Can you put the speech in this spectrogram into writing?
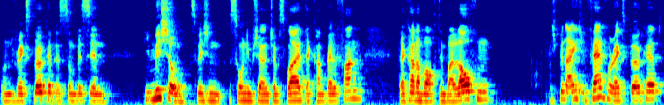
und Rex Burkhead ist so ein bisschen die Mischung zwischen Sony Michel und James White. Der kann Bälle fangen, der kann aber auch den Ball laufen ich bin eigentlich ein Fan von Rex Burkhead,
